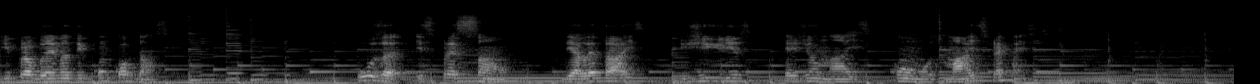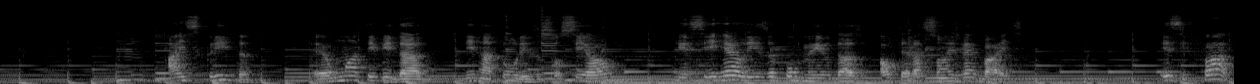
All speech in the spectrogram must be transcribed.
e problemas de concordância. Usa expressão dialetais, gírias regionais como os mais frequentes. A escrita é uma atividade de natureza social que se realiza por meio das alterações verbais. Esse fato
